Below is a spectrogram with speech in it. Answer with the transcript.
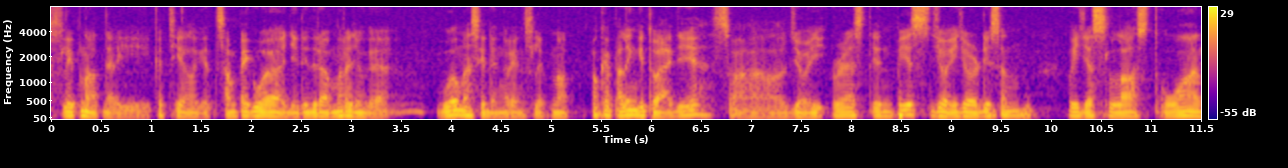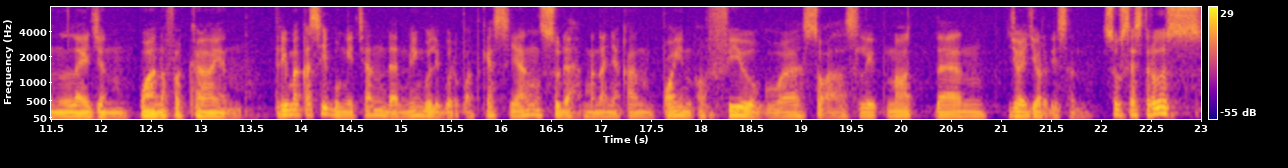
Slipknot dari kecil gitu sampai gue jadi drummer juga gue masih dengerin Slipknot. Oke paling gitu aja ya soal Joey. Rest in peace Joey Jordison. We just lost one legend, one of a kind. Terima kasih Bung Ican dan Minggu Libur Podcast yang sudah menanyakan point of view gue soal Slipknot dan Joy Jordison. Sukses terus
